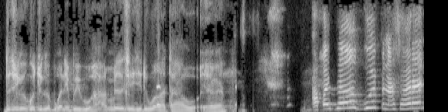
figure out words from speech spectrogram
Itu juga gue juga bukan ibu-ibu hamil sih, jadi gue nggak tahu ya kan. Apa aja gue penasaran.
